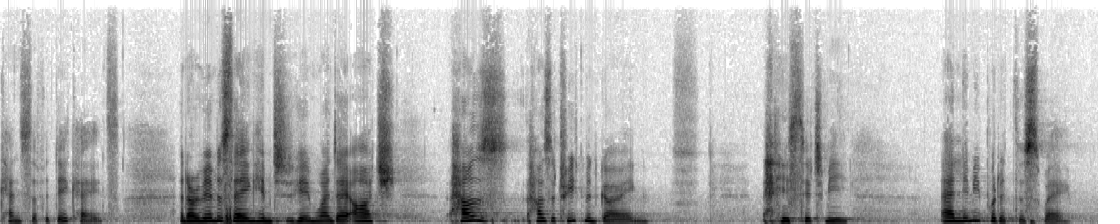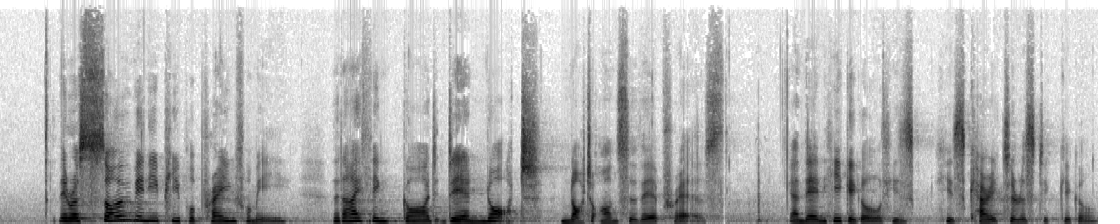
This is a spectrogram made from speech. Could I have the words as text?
cancer for decades. And I remember saying him to him one day, Arch, how's, how's the treatment going? And he said to me, and let me put it this way there are so many people praying for me that I think God dare not not answer their prayers. And then he giggled. He's his characteristic giggle.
